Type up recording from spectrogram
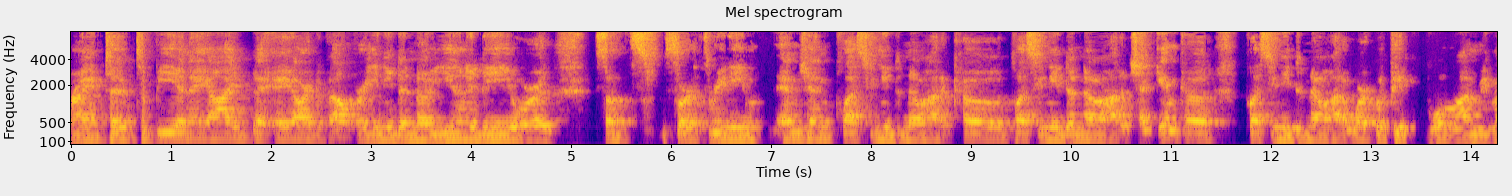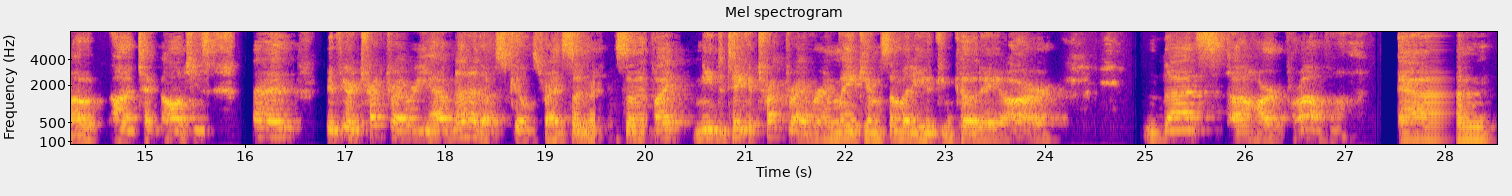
right? To, to be an AI AR developer, you need to know Unity or some sort of 3D engine. Plus, you need to know how to code. Plus, you need to know how to check in code. Plus, you need to know how to work with people on remote uh, technologies. And if you're a truck driver, you have none of those skills, right? So, so if I need to take a truck driver and make him somebody who can code AR, that's a hard problem. And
